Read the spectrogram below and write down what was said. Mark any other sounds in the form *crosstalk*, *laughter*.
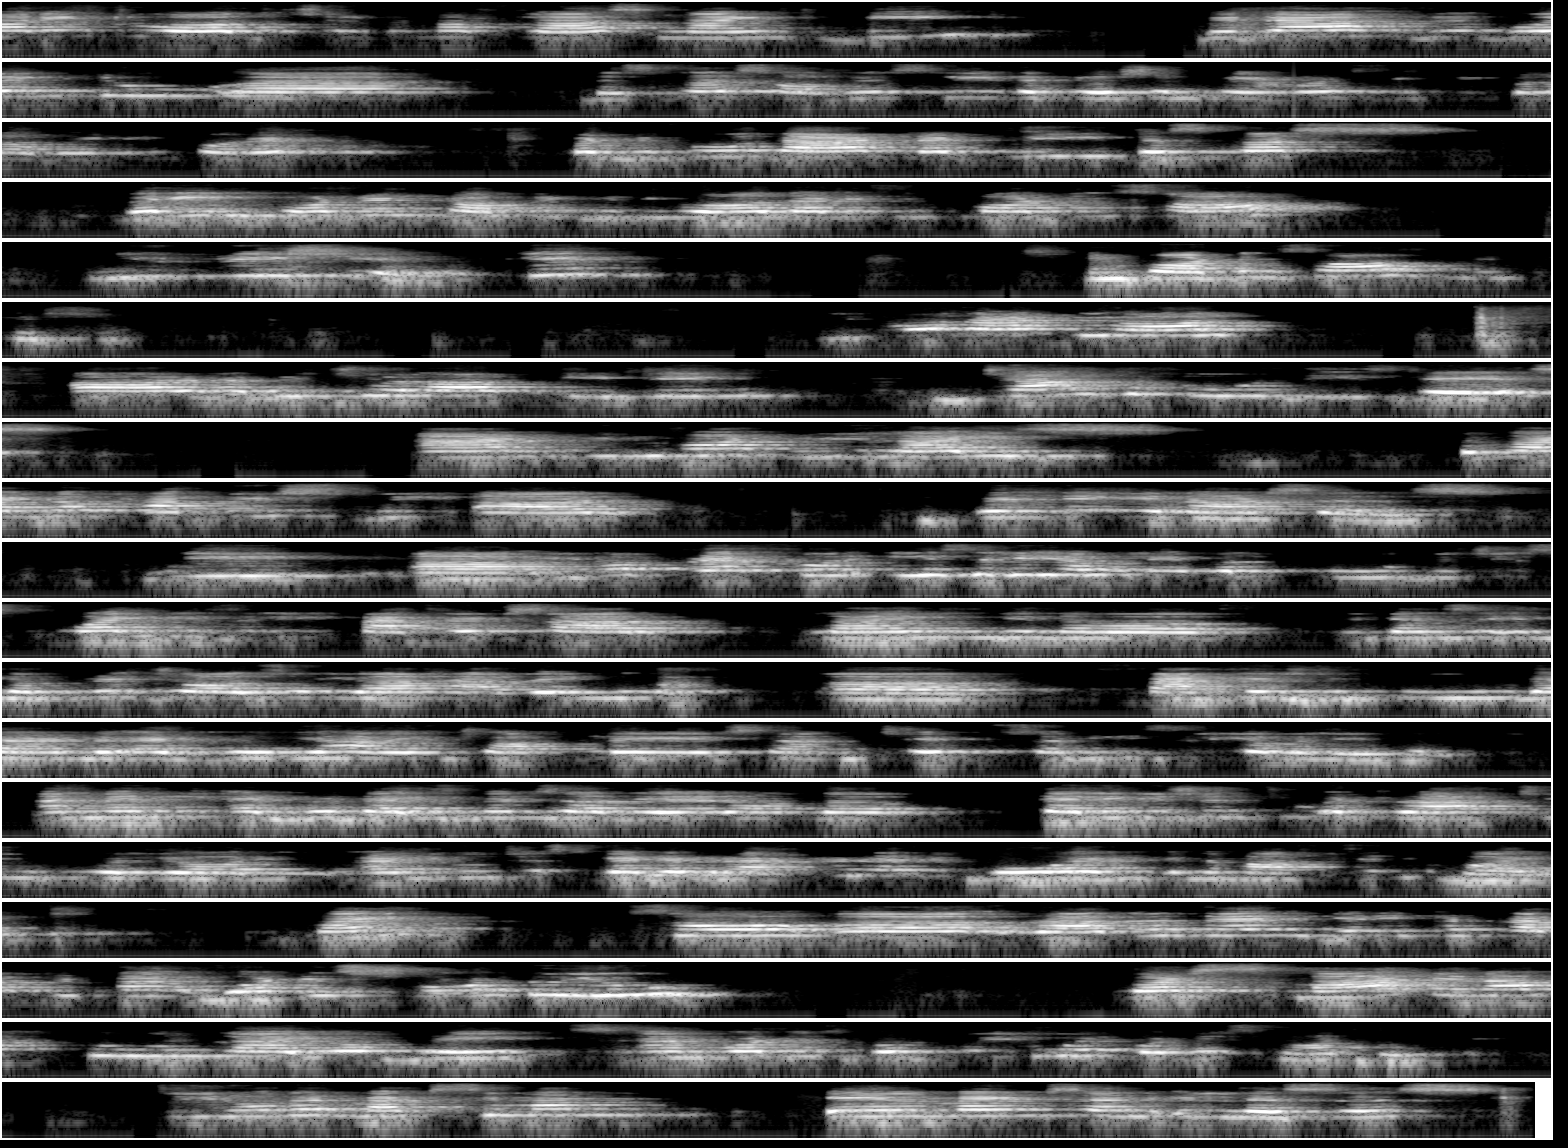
morning to all the children of class 9th B. Beta, we are going to uh, discuss obviously the question papers if people are waiting for it. But before that, let me discuss very important topic with you all that is importance of nutrition. Okay? Importance of nutrition. You know that we all are habitual of eating junk food these days and we do not realize the kind of habits we are building in ourselves. We, uh, you know, prefer easily available food, which is quite easily. Packets are lying in our, you can say in the fridge also, you are having uh, packaged food and at home you're having chocolates and chips and easily available. And many advertisements are there on the television to attract you, to allure you, and you just get attracted and you go and in the market and you buy it. Right? So uh, rather than getting attracted by what is shown to you, you are smart enough to apply your brains and what is good for you and what is not good for you. So you know that maximum ailments and illnesses,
